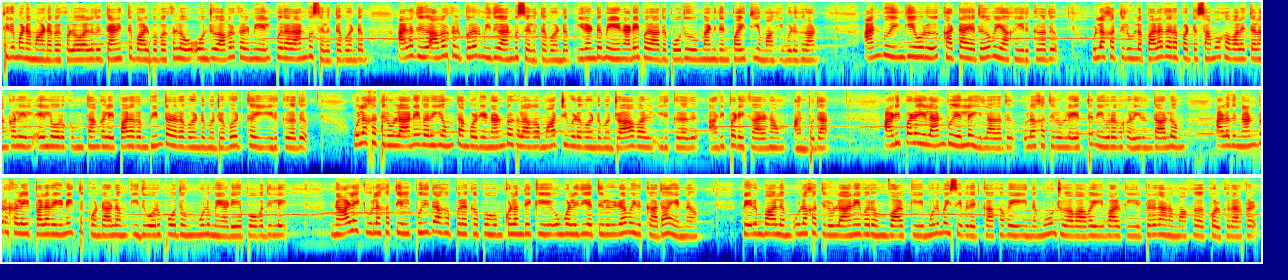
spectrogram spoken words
திருமணமானவர்களோ அல்லது தனித்து வாழ்பவர்களோ ஒன்று அவர்கள் மேல் பிறர் அன்பு செலுத்த வேண்டும். அல்லது அவர்கள் பிறர் மீது அன்பு செலுத்த வேண்டும். இரண்டுமே நடைபெறாத போது மனிதன் பைத்தியமாகி விடுகிறான். அன்பு இங்கே ஒரு கட்டாய தேவையாக இருக்கிறது. உலகத்தில் உள்ள பலதரப்பட்ட சமூக வலைத்தளங்களில் எல்லோருக்கும் தங்களை பலரும் பின்தொடர வேண்டும் என்ற வேட்கை இருக்கிறது. உலகத்தில் உள்ள அனைவரையும் தங்களுடைய நண்பர்களாக மாற்றிவிட வேண்டும் என்ற ஆவல் இருக்கிறது. அடிப்படை காரணம் அன்புதான். அடிப்படையில் அன்பு எல்லை இல்லாதது. உலகத்தில் உள்ள எத்தனை உறவுகள் இருந்தாலும் அல்லது நண்பர்களை பலரை இணைத்து கொண்டாலும் இது ஒருபோதும் முழுமையடையப் போவதில்லை. நாளைக்கு உலகத்தில் புதிதாக பிறக்கப் போகும் குழந்தைக்கு உங்கள் இதயத்தில் இடம் இருக்காதா என்ன? பெரும்பாலும் உலகத்தில் உள்ள அனைவரும் வாழ்க்கையை முழுமை செய்வதற்காகவே இந்த மூன்று அவாவை வாழ்க்கையில் பிரதானமாக கொள்கிறார்கள்.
